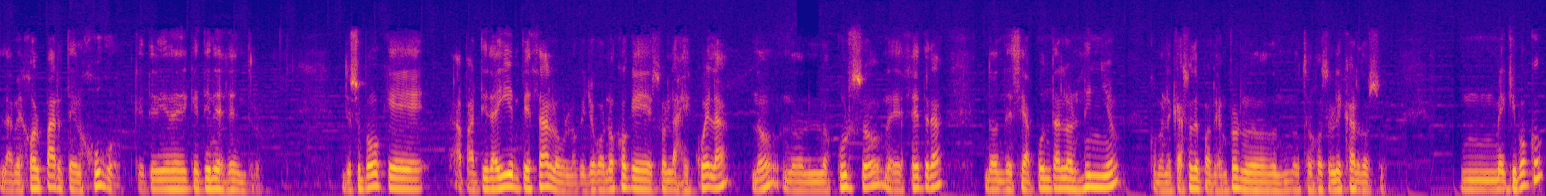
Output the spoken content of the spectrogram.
la mejor parte, el jugo que, tiene, que tienes dentro. Yo supongo que a partir de ahí empieza lo, lo que yo conozco que son las escuelas, ¿no? Los, cursos, etcétera, donde se apuntan los niños, como en el caso de, por ejemplo, nuestro José Luis Cardoso. Mm, ¿Me equivoco?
